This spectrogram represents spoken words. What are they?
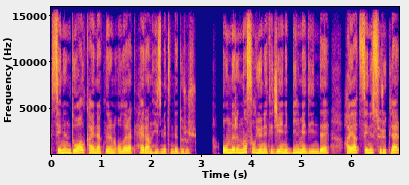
senin doğal kaynakların olarak her an hizmetinde durur. Onları nasıl yöneteceğini bilmediğinde hayat seni sürükler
